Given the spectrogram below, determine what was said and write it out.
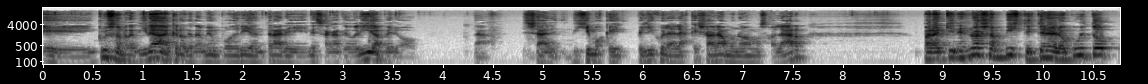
Eh, incluso en retirada creo que también podría entrar en esa categoría, pero ya dijimos que películas de las que ya hablamos no vamos a hablar. Para quienes no hayan visto Historia del Oculto,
